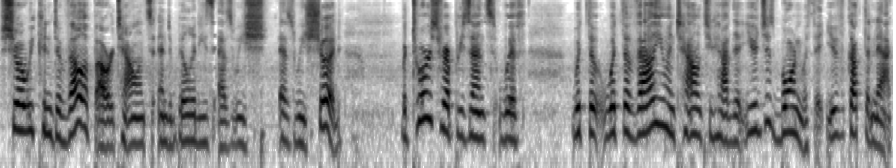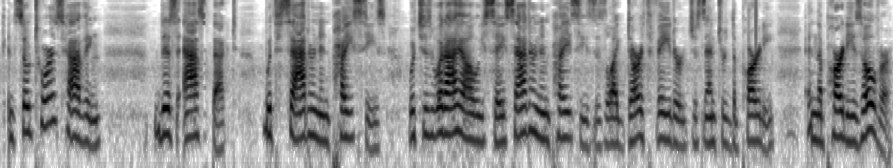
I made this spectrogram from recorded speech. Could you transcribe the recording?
Sure, we can develop our talents and abilities as we as we should, but Taurus represents with with the with the value and talents you have that you're just born with it. You've got the knack. And so Taurus having this aspect with Saturn and Pisces, which is what I always say, Saturn and Pisces is like Darth Vader just entered the party and the party is over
